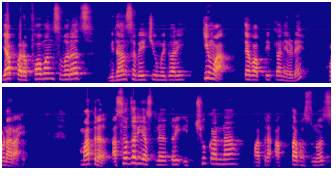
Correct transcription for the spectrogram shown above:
या परफॉर्मन्सवरच विधानसभेची उमेदवारी किंवा त्या बाबतीतला निर्णय होणार आहे. मात्र असं जरी असलं तरी इच्छुकांना मात्र आत्तापासूनच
